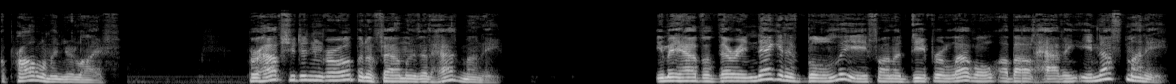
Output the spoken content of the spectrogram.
a problem in your life? Perhaps you didn't grow up in a family that had money. You may have a very negative belief on a deeper level about having enough money.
